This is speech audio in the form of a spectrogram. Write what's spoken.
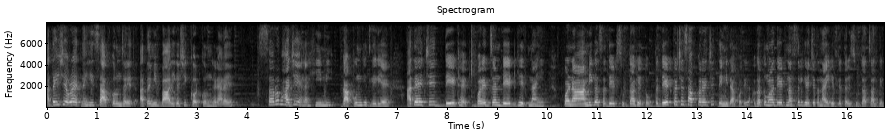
आता ही शेवळं आहेत ना ही साफ करून झालीत. आता मी बारीक अशी कट करून घेणार आहे. सर्व भाजी आहे ना ही मी कापून घेतलेली आहे. आता ह्याचे देठ आहेत. बरेच जण देठ घेत नाही. पण आम्ही कसं देठसुद्धा घेतो. तर देठ कसे साफ करायचे ते मी दाखवते. अगर तुम्हाला देठ नसेल घ्यायचे तर नाही घेतले तरीसुद्धा चालतील.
